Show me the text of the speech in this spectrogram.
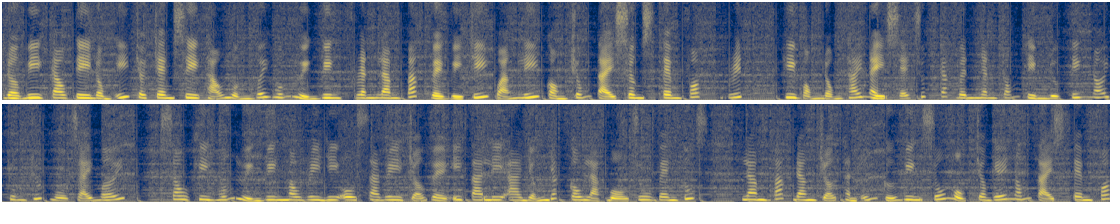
Derby County đồng ý cho Chelsea thảo luận với huấn luyện viên Frank Lampard về vị trí quản lý còn trống tại sân Stamford Bridge. Hy vọng động thái này sẽ giúp các bên nhanh chóng tìm được tiếng nói chung trước mùa giải mới. Sau khi huấn luyện viên Maurizio Sarri trở về Italia dẫn dắt câu lạc bộ Juventus, Lampard đang trở thành ứng cử viên số 1 cho ghế nóng tại Stamford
